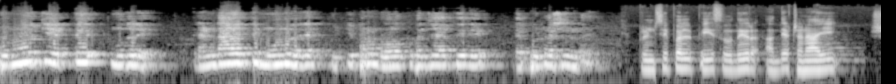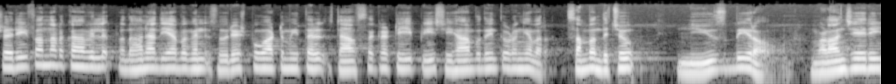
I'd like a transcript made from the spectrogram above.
തൊണ്ണൂറ്റി എട്ട് മുതൽ രണ്ടായിരത്തി മൂന്ന് വരെ കുറ്റിപ്പുറം ബ്ലോക്ക് പഞ്ചായത്തിൽ ഡെപ്യൂട്ടേഷൻ ഉണ്ടായി പ്രിൻസിപ്പൽ പി സുധീർ അധ്യക്ഷനായി. ഷെരീഫ നടക്കാവിൽ പ്രധാനാധ്യാപകൻ Suresh Poovattumeethal staff secretary P Shihabuddeen തുടങ്ങിയവർ സംബന്ധിച്ചു. News bureau Valanchery.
